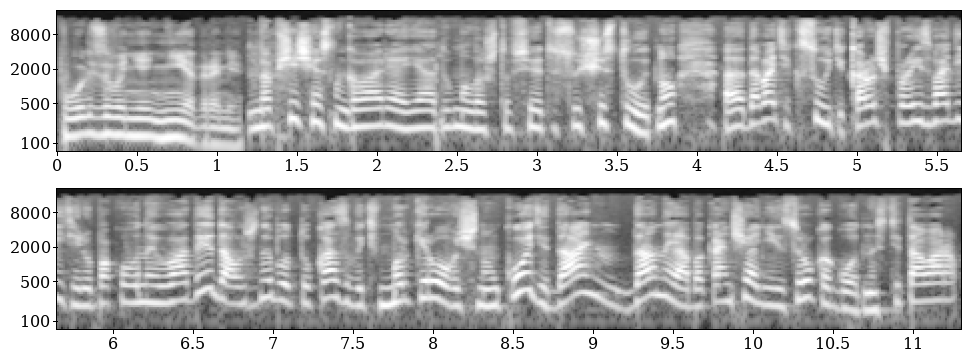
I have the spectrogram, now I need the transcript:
пользование недрами. Вообще, честно говоря, я думала, что все это существует. Но э, давайте к сути. Короче, производители упакованной воды должны будут указывать в маркировочном коде дан- данные об окончании срока годности товара,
